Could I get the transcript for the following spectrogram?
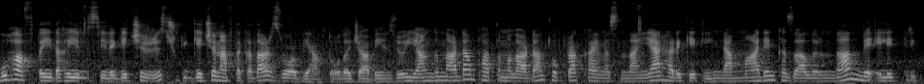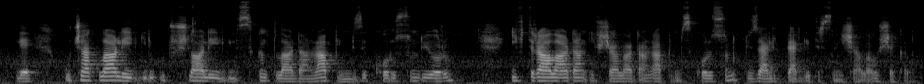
bu haftayı da hayırlısıyla geçiririz. Çünkü geçen hafta kadar zor bir hafta olacağı benziyor. Yangınlardan, patlamalardan, toprak kaymasından, yer hareketliliğinden, maden kazalarından ve elektrikle, uçaklarla ilgili, uçuşlarla ilgili sıkıntılardan Rabbim bizi korusun diyorum. İftiralardan, ifşalardan Rabbimiz korusun. Güzellikler getirsin inşallah. Hoşçakalın.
